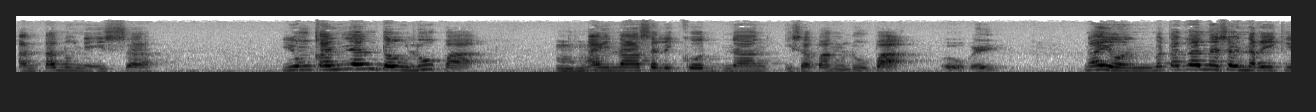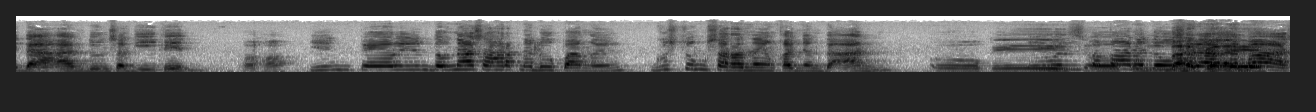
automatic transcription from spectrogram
ang tanong niya is ah, yung kanyang daw lupa Mhm. ay nasa likod ng isa pang lupa. Okay. Ngayon, matagal na siyang nakikidaan dun sa gilid. Aha. Yun, pero yung daw nasa harap na lupa ngayon, gustong sara na yung kanyang daan. Okay. Ewan, so, paano daw kumbaga, siya eh, lalabas?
